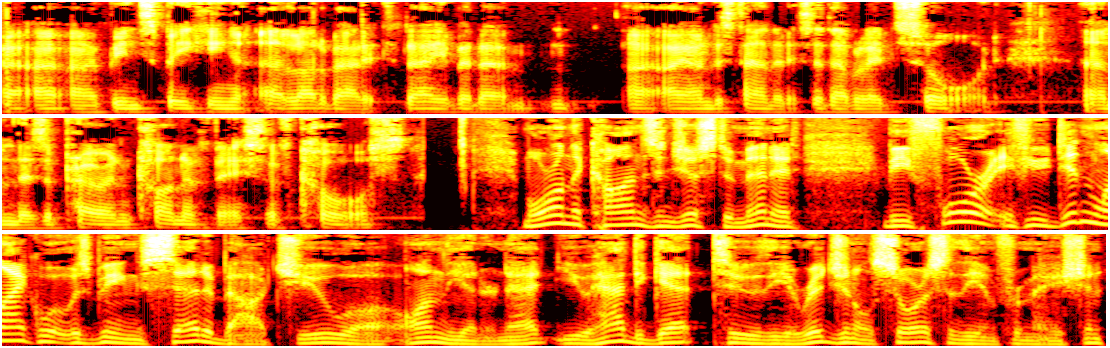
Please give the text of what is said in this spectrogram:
I, have been speaking a lot about it today, but um, I, understand that it's a double-edged sword. Um, there's a pro and con of this, of course. More on the cons in just a minute. Before, if you didn't like what was being said about you uh, on the internet, you had to get to the original source of the information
